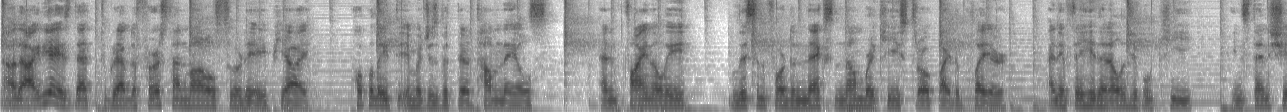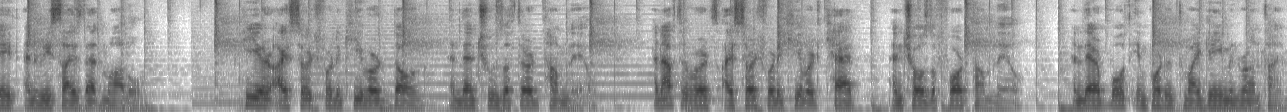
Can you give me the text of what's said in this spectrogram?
Now the idea is that to grab the first 10 models through the API, populate the images with their thumbnails, and finally listen for the next number keystroke by the player, and if they hit an eligible key, instantiate and resize that model. Here I search for the keyword dog and then choose the third thumbnail. And afterwards I search for the keyword cat and chose the fourth thumbnail, and they are both imported to my game in runtime.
